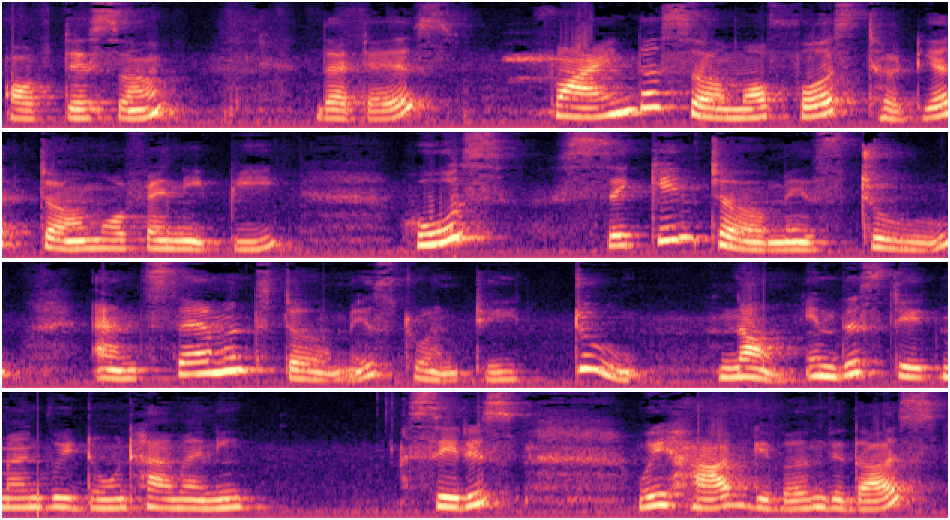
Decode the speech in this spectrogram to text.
of this sum that is find the sum of first 30th term of an AP whose second term is 2 and seventh term is 22. Now in this statement we don't have any series we have given with us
